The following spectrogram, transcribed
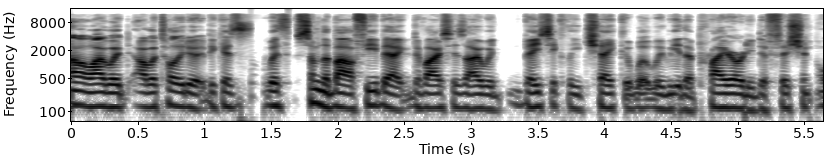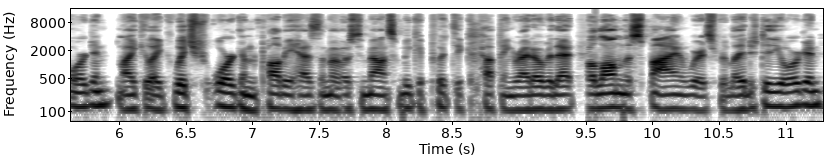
Oh, I would I would totally do it because with some of the biofeedback devices, I would basically check what would be the priority deficient organ, like like which organ probably has the most amounts, and we could put the cupping right over that along the spine where it's related to the organ.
